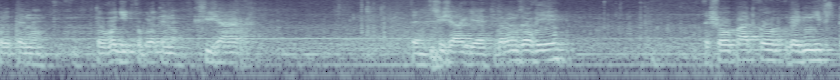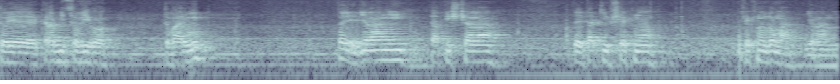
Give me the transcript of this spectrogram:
pro ten, to vodítko pro ten křižák. Ten křižák je bronzový, šoupátko vevnitř, to je krabicového tvaru. To je dělání, ta pišťala, to je taky všechno, všechno doma dělané.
